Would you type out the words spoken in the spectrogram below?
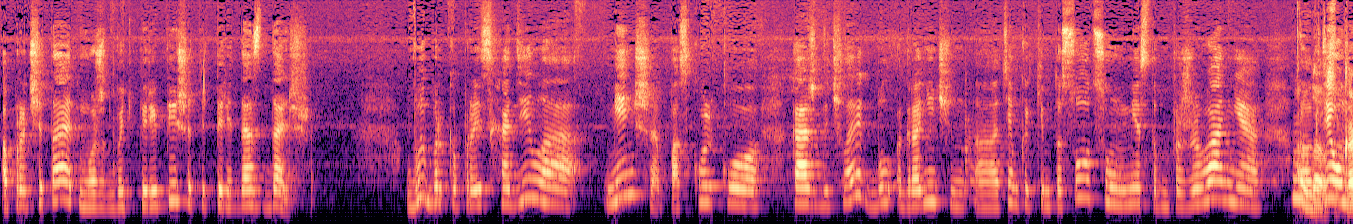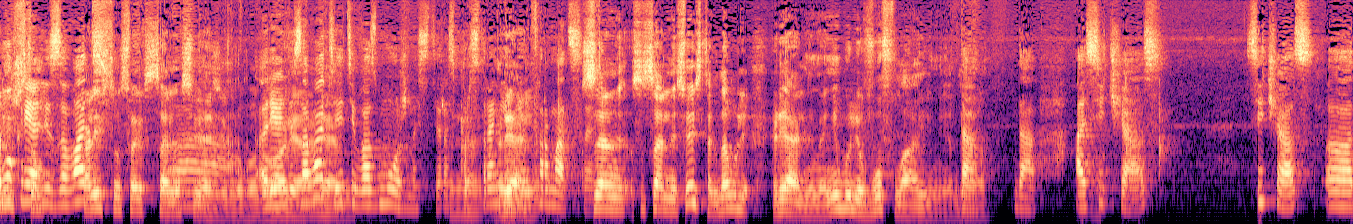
а прочитает, может быть, перепишет и передаст дальше. Выборка происходила меньше, поскольку каждый человек был ограничен э, тем каким-то социумом, местом проживания, ну, э, где он мог реализовать количество своих социальных э, связей, грубо говоря, реализовать реально. эти возможности распространения реально. информации. Социальные, социальные связи тогда были реальными, они были в офлайне. Да, да. да. А сейчас, сейчас э,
